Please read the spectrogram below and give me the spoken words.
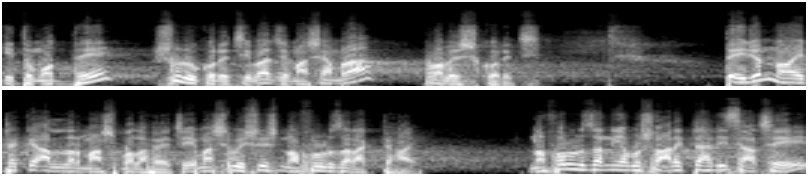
ইতোমধ্যে শুরু করেছি বা যে মাসে আমরা প্রবেশ করেছি। তো এই জন্য এটাকে আল্লাহর মাস বলা হয়েছে। এই মাসে বেশি বেশি নফল রোজা রাখতে হয়। নফল রোজা নিয়ে অবশ্য আরেকটা হাদিস আছে।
